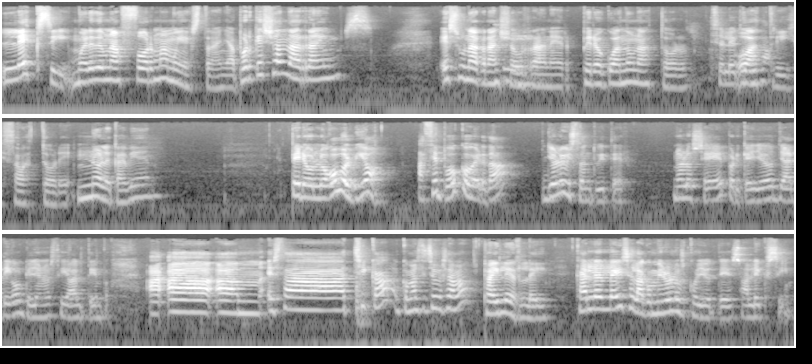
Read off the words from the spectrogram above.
Lexi muere de una forma muy extraña. Porque Shonda Rhimes es una gran showrunner, pero cuando un actor Se le o cruza. actriz o actore no le cae bien, Pero luego volvió. Hace poco, ¿verdad? Yo lo he visto en Twitter. No lo sé, porque yo ya digo que yo no estoy al tiempo. A, esta chica, ¿cómo has dicho que se llama? Kyler Ley. Kyler Ley se la comieron los coyotes, Alexi.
